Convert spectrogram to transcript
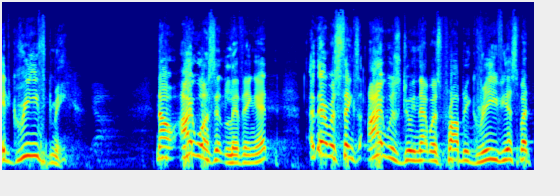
it grieved me. Now I wasn't living it there was things I was doing that was probably grievous, but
